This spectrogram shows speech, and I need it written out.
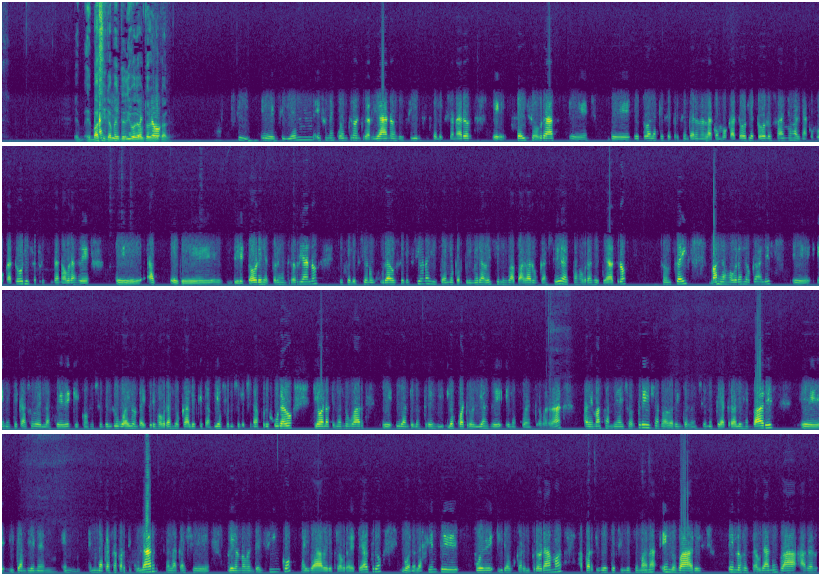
Eh, eh, básicamente digo de autores locales. Sí, si bien es un encuentro entrerriano, es decir, se seleccionaron seis obras de, de, todas las que se presentaron en la convocatoria, todos los años hay una convocatoria, se presentan obras de, de directores y actores entrerrianos selecciona, un jurado selecciona y este año por primera vez se les va a pagar un caché a estas obras de teatro, son seis, más las obras locales, eh, en este caso de la sede que es Concepción del Uruguay, donde hay tres obras locales que también fueron seleccionadas por el jurado, que van a tener lugar eh, durante los, tres, los cuatro días del encuentro, ¿verdad? Además también hay sorpresas, va a haber intervenciones teatrales en bares, eh, y también en, en, una casa particular, en la calle Verón 95, ahí va a haber otra obra de teatro, y bueno, la gente puede ir a buscar el programa a partir de este fin de semana en los bares, en los restaurantes va a haber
